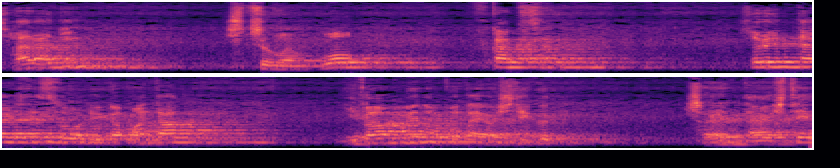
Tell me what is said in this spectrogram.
さらに質問を深くする。それに対して総理がまた2番目の答えをしてくる。それに対して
